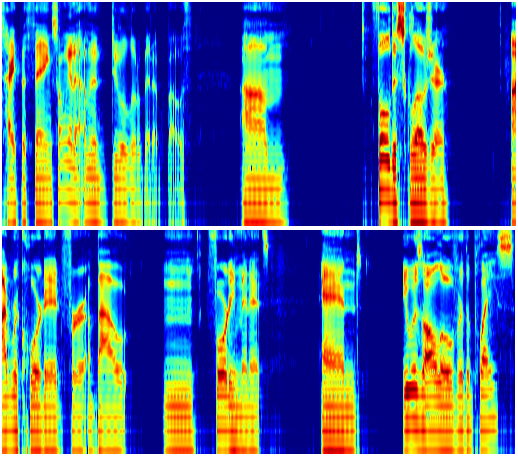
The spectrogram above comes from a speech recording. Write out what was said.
type of thing. So I'm gonna I'm gonna do a little bit of both. Um, full disclosure, I recorded for about mm, 40 minutes and it was all over the place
